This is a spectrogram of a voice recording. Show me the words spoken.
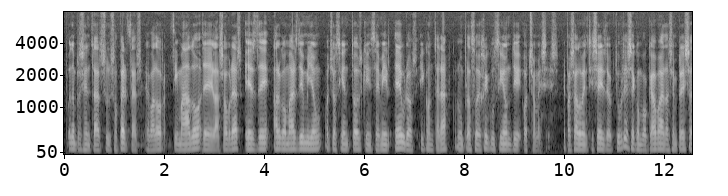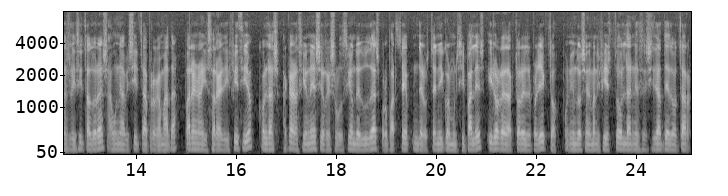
puedan presentar sus ofertas. El valor estimado de las obras es de algo más de 1.815.000 euros y contará con un plazo de ejecución de ocho meses. El pasado 26 de octubre se convocaba a las empresas a una visita programada para analizar el edificio con las aclaraciones y resolución de dudas por parte de los técnicos municipales y los redactores del proyecto, poniéndose de manifiesto la necesidad de dotar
